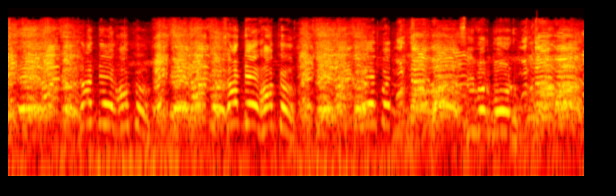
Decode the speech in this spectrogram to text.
ਹੱਕ ਸਾਡੇ ਹੱਕ। ਸਾਡੇ ਹੱਕ ਮੁਰਦਾਬਾਦ। Sewer board. ਮੁਰਦਾਬਾਦ।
